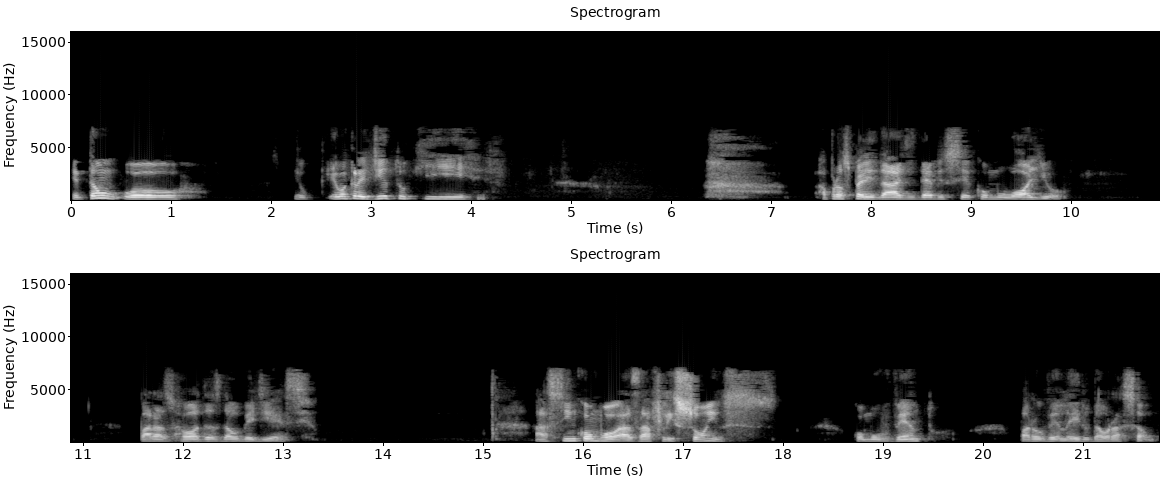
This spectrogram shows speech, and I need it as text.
Então, o, eu, eu acredito que a prosperidade deve ser como óleo para as rodas da obediência. Assim como as aflições, como o vento para o veleiro da oração.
